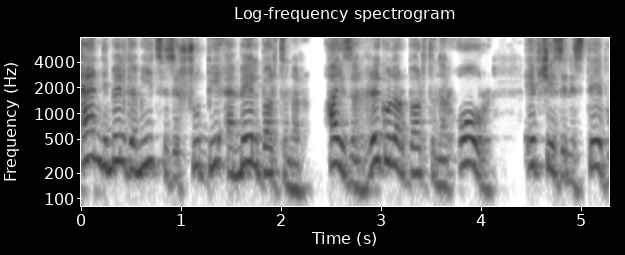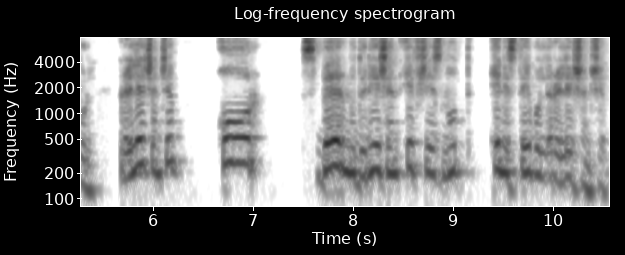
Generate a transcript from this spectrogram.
And the male gametes, there should be a male partner, either regular partner or if she's in a stable relationship, or sperm donation if she's not in a stable relationship.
